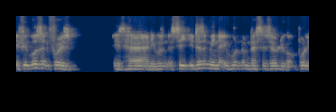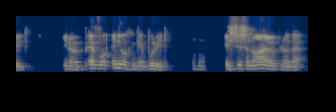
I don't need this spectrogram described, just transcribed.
if it wasn't for his his hair and he wasn't a sikh it doesn't mean that he wouldn't have necessarily got bullied you know everyone anyone can get bullied Mhm. it's just an eye opener that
